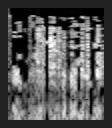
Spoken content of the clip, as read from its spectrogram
это же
